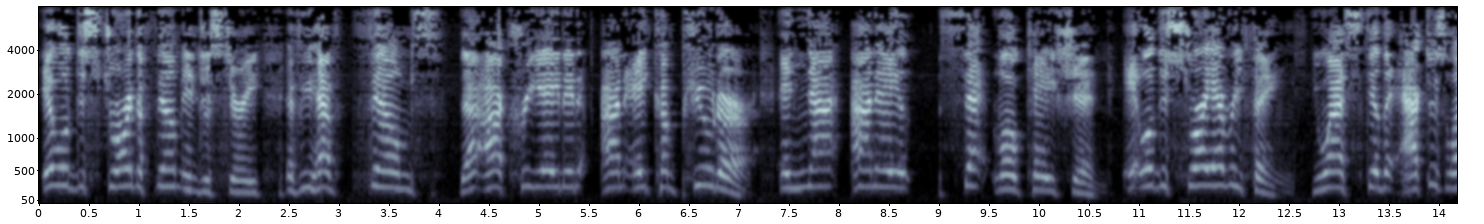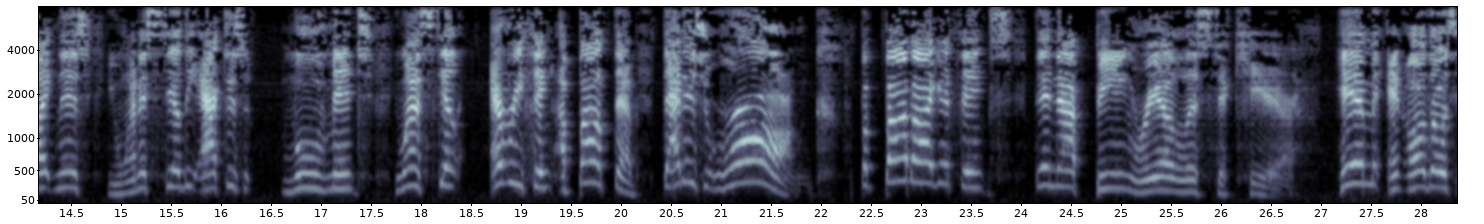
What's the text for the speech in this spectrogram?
it will destroy the film industry if you have films that are created on a computer and not on a set location. It will destroy everything. You want to steal the actor's likeness. You want to steal the actor's movement. You want to steal everything about them. That is wrong. But Bob Iger thinks they're not being realistic here. Him and all those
